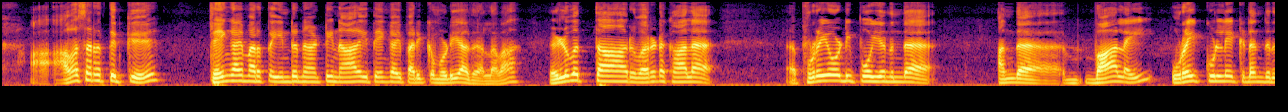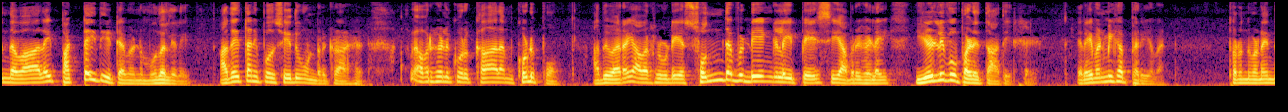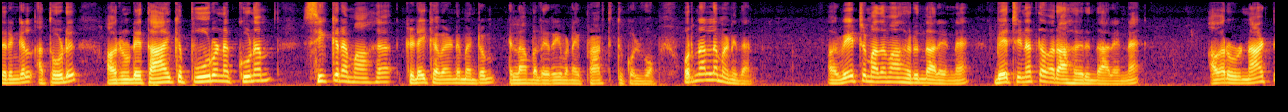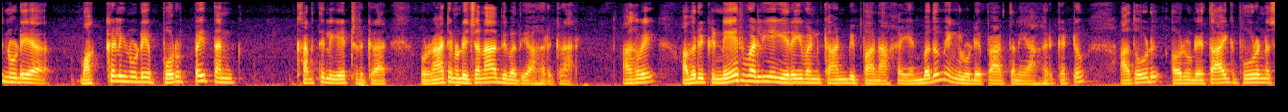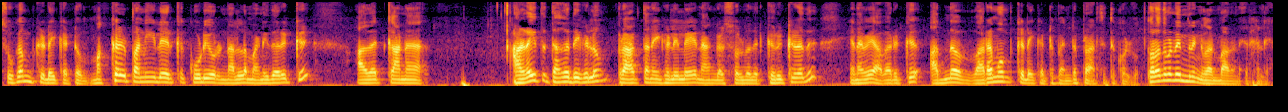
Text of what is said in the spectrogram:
அவசரத்திற்கு தேங்காய் மரத்தை இன்று நாட்டி நாளை தேங்காய் பறிக்க முடியாது அல்லவா? எழுபத்தாறு வருட கால புறையோடி போயிருந்த அந்த வாளை உரைக்குள்ளே கிடந்திருந்த வாளை பட்டை தீட்ட வேண்டும் முதலிலே. அதைத்தான் இப்போது செய்து கொண்டிருக்கிறார்கள். அவர்களுக்கு ஒரு காலம் கொடுப்போம். அதுவரை அவர்களுடைய சொந்த விடயங்களை பேசி அவர்களை இழிவுபடுத்தாதீர்கள். இறைவன் மிக பெரியவன் தொடர்ந்து இணைந்திருங்கள் அத்தோடு அவருடைய தாய்க்கு பூரண குணம் சீக்கிரமாக கிடைக்க வேண்டும் என்றும் எல்லாம் வல்ல இறைவனை பிரார்த்தித்துக் கொள்வோம். ஒரு நல்ல மனிதன். அவர் வேற்று மதமாக இருந்தால் என்ன? வேற்று இனத்தவராக இருந்தால் என்ன? அவர் ஒரு நாட்டினுடைய மக்களினுடைய பொறுப்பை தன் கருத்தில் ஏற்றிருக்கிறார். ஒரு நாட்டினுடைய ஜனாதிபதியாக இருக்கிறார். ஆகவே அவருக்கு நேர்வழியை இறைவன் காண்பிப்பானாக என்பதும் எங்களுடைய பிரார்த்தனையாக இருக்கட்டும். அதோடு அவருடைய தாய்க்கு பூரண சுகம் கிடைக்கட்டும். மக்கள் பணியில் இருக்கக்கூடிய ஒரு நல்ல மனிதருக்கு அதற்கான அனைத்து தகுதிகளும் பிரார்த்தனைகளிலே நாங்கள் சொல்வதற்கு இருக்கிறது. எனவே அவருக்கு அந்த வரமும் கிடைக்கட்டும் என்று பிரார்த்தித்துக் கொள்வோம். தொடர்ந்து இணைந்திருங்கள் அன்பான நேர்களே.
